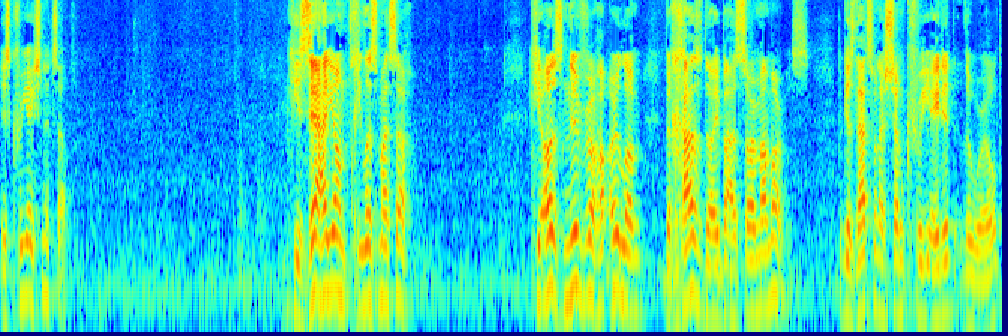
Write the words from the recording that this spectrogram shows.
is creation itself. Ki ze hayom tchilas masach. Ki oz nivra ha'olam b'chazdoi ba'asar. Because that's when Hashem created the world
